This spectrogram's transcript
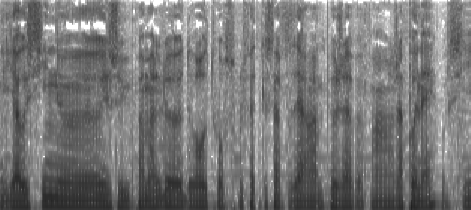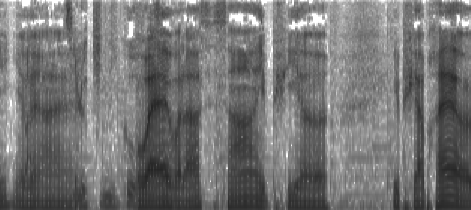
il y a aussi une. J'ai eu pas mal de, de retours sur le fait que ça faisait un peu enfin, japonais aussi. Il y avait. C'est le Kiniko. Ouais, voilà, c'est ça. Et puis, euh, et puis après, euh,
